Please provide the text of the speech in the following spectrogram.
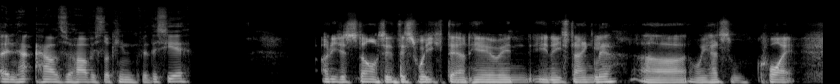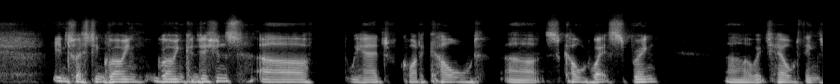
And how's the harvest looking for this year? Only just started this week down here in, in East Anglia. Uh, we had some quite interesting growing growing conditions. Uh, we had quite a cold, uh, cold, wet spring, uh, which held things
